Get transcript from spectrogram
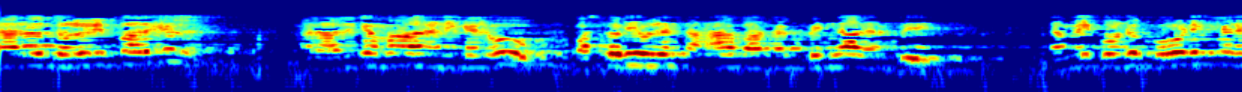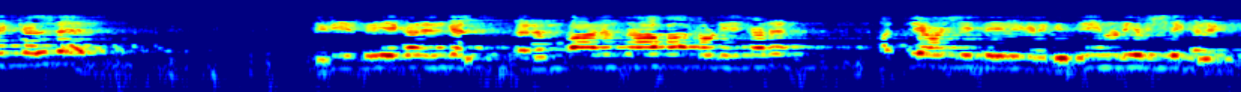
யாராவது சொல்லிவிப்பார்கள் அதிகமான நிகழ்வு வசதி உள்ள சகாபாக்கள் பின்னால் இருந்து நம்மை கொண்டு கோடிக்கணக்கல்ல சிறிய சிறிய கடன்கள் பெரும்பாலும் சகாபாக்களுடைய கடன் அத்தியாவசிய தேவைகளுக்கு தீனுடைய விஷயங்களுக்கு.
